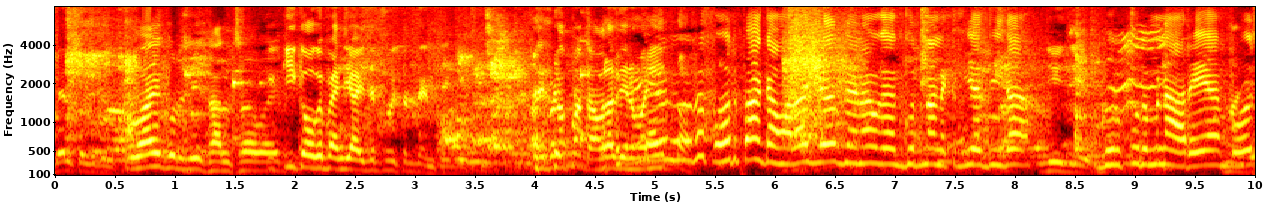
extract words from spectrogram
ਬਿਲਕੁਲ ਬਿਲਕੁਲ। ਵਾਹਿਗੁਰੂ ਜੀ ਖਾਲਸਾ ਵਾਹਿਗੁਰੂ। ਕੀ ਕਹੋਗੇ ਭੈਣ ਜੀ ਅੱਜ ਦੇ ਪਵਿੱਤਰ ਦਿਨ ਤੇ? ਇਹ ਬੜਾ ਭਾਗਾਂ ਵਾਲਾ ਦਿਨ ਵਾ ਜੀ। ਬਹੁਤ ਭਾਗਾਂ ਵਾਲਾ ਜਿਹੜਾ ਦਿਨ ਹੋ ਗਿਆ ਗੁਰੂ ਨਾਨਕ ਦੇਵ ਜੀ ਦਾ। ਜੀ ਜੀ। ਗੁਰਪੁਰਬ ਮਨਾ ਰਹੇ ਆ ਬਹੁਤ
